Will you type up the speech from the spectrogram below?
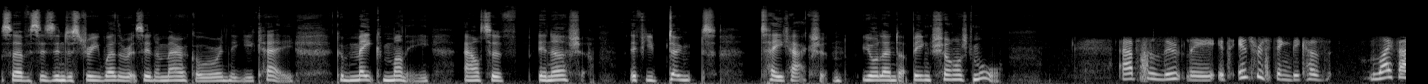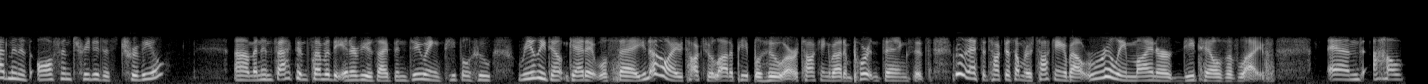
services industry, whether it's in America or in the UK, can make money out of inertia. If you don't take action, you'll end up being charged more. Absolutely. It's interesting because life admin is often treated as trivial um, and in fact, in some of the interviews I've been doing, people who really don't get it will say, you know, I talk to a lot of people who are talking about important things. It's really nice to talk to someone who's talking about really minor details of life. And I'll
